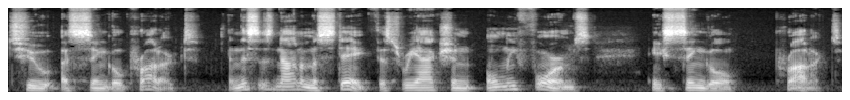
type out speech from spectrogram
to a single product. And this is not a mistake. This reaction only forms a single product.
